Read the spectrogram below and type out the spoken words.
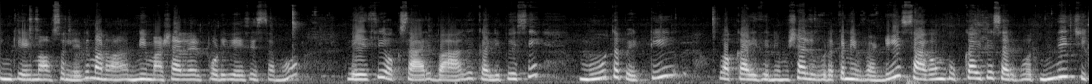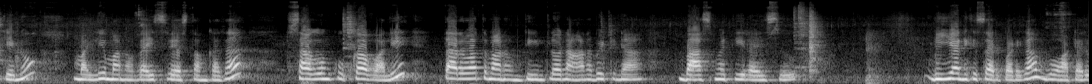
ఇంకేం అవసరం లేదు. మనం అన్ని మసాలాల పొడి వేసేస్తాము. వేసి ఒకసారి బాగా కలిపేసి మూత పెట్టి ఒక ఐదు నిమిషాలు ఉడకనివ్వండి. సగం కుక్ అయితే సరిపోతుంది చికెను. మళ్ళీ మనం రైస్ వేస్తాం కదా. సగం కుక్ అవ్వాలి. తర్వాత మనం దీంట్లో నానబెట్టిన బాస్మతి రైసు బియ్యానికి సరిపడగా వాటర్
